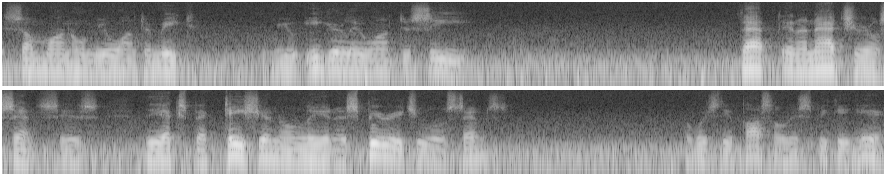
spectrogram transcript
is someone whom you want to meet, you eagerly want to see. That, in a natural sense, is the expectation, only in a spiritual sense, of which the apostle is speaking here.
